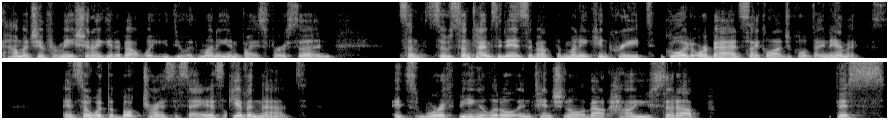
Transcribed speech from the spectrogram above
how much information I get about what you do with money and vice versa. And some, so sometimes it is about the money can create good or bad psychological dynamics. And so what the book tries to say is given that, it's worth being a little intentional about how you set up this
